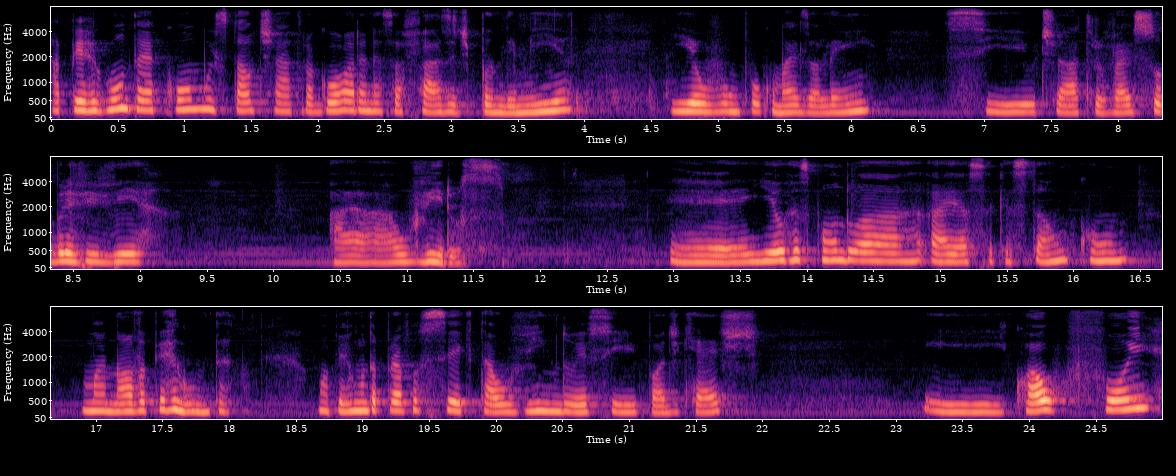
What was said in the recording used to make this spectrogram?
A pergunta é como está o teatro agora nessa fase de pandemia, e eu vou um pouco mais além, se o teatro vai sobreviver ao vírus. É, e eu respondo a, a essa questão com uma nova pergunta. Uma pergunta para você que está ouvindo esse podcast. E qual foi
